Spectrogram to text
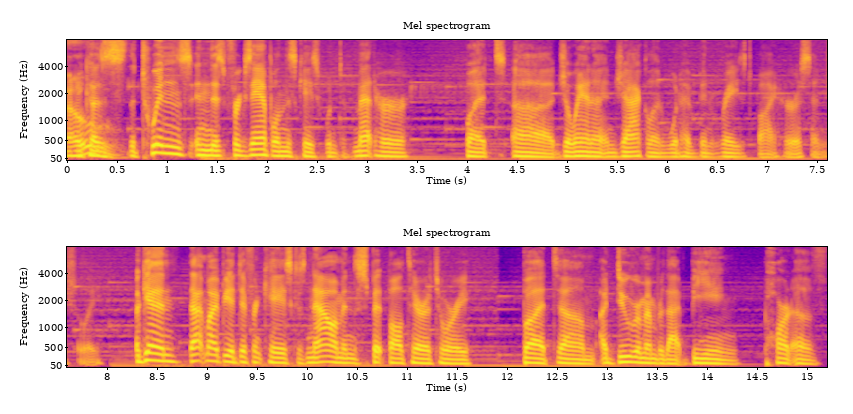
Oh. because the twins in this, for example, in this case, wouldn't have met her, but uh, Joanna and Jacqueline would have been raised by her essentially. Again, that might be a different case because now I'm in the spitball territory, but um, I do remember that being part of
